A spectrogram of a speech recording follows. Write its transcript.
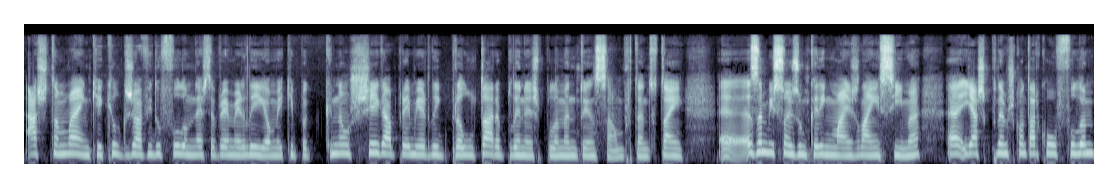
acho também que aquilo que já vi do Fulham nesta Premier League é uma equipa que não chega à Premier League para lutar apenas pela manutenção, portanto tem as ambições um bocadinho mais lá em cima uh, e acho que podemos contar com o Fulham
